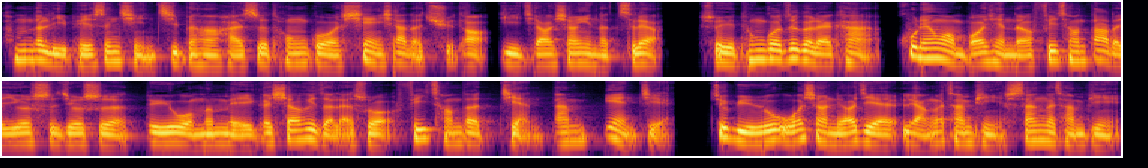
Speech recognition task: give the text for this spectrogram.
他们的理赔申请基本上还是通过线下的渠道递交相应的资料。所以通过这个来看，互联网保险的非常大的优势就是，对于我们每一个消费者来说，非常的简单便捷。就比如我想了解两个产品、三个产品，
